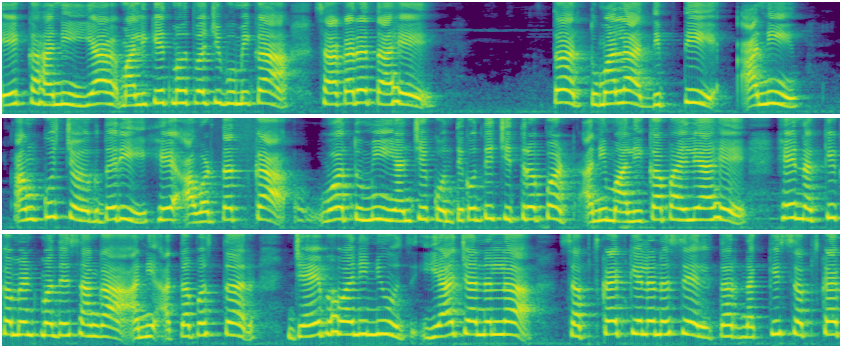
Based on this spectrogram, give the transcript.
एक कहाणी या मालिकेत महत्त्वाची भूमिका साकारत आहे. तर तुम्हाला दीप्ती आणि अंकुश चौधरी हे आवडतात का? व तुम्ही यांचे कोणते कोणते चित्रपट आणि मालिका पाहिले आहे? हे नक्की कमेंटमध्ये सांगा. आणि आतापास तर जय भवानी न्यूज या चॅनलला सबस्क्राईब केलं नसेल तर नक्कीच सबस्क्राईब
